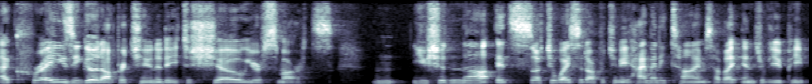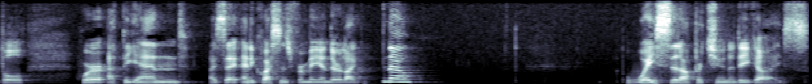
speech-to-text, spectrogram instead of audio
a crazy good opportunity to show your smarts. You should not. It's such a wasted opportunity. How many times have I interviewed people where at the end I say, Any questions for me? And they're like, No. Wasted opportunity, guys.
